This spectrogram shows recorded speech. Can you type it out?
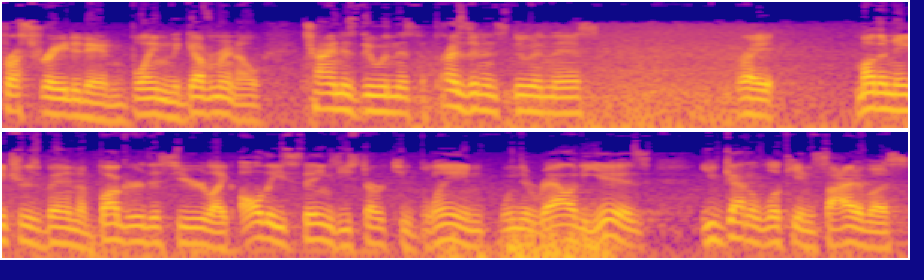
frustrated and blame the government. Oh, China's doing this, the president's doing this, right? Mother Nature's been a bugger this year. Like all these things you start to blame when the reality is you've got to look inside of us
